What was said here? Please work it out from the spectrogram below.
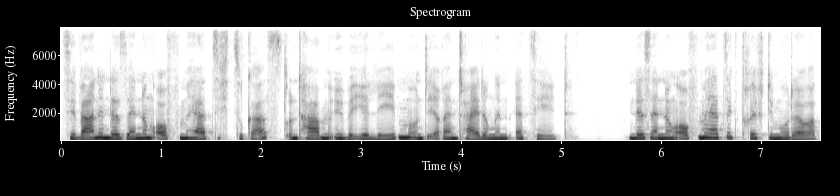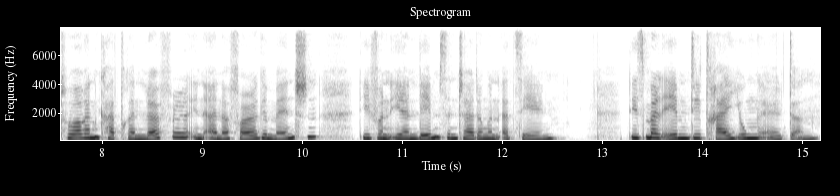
Sie waren in der Sendung offenherzig zu Gast und haben über ihr Leben und ihre Entscheidungen erzählt. In der Sendung Offenherzig trifft die Moderatorin Katrin Löffel in einer Folge Menschen, die von ihren Lebensentscheidungen erzählen. Diesmal eben die drei jungen Eltern.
